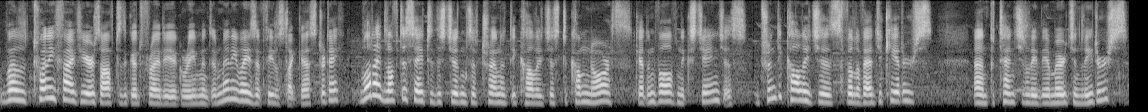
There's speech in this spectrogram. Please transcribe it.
Well, 25 years after the Good Friday Agreement, in many ways it feels like yesterday. What I'd love to say to the students of Trinity College is to come north, get involved in exchanges. Trinity College is full of educators and potentially the emerging leaders,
